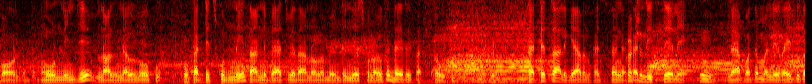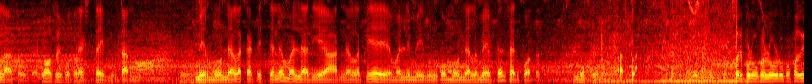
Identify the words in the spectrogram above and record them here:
బాగుంటుంది. మూడు నుంచి నాలుగు నెలల లోపు. కట్టించుకుని దాన్ని బ్యాచ్ విధానంలో మెయింటైన్ చేసుకున్న వాళ్ళకి డైరీ సక్సెస్ అవుతుంది. కట్టించాలి గేదెని ఖచ్చితంగా. కట్టిస్తేనే. లేకపోతే మళ్ళీ రైతుకి లాస్ అవుతాడు. లాస్ అయిపోతారు నెక్స్ట్ టైం టర్మ్. మీరు మూడు నెలలకు కట్టిస్తేనే మళ్ళీ అది ఆరు నెలలకే మళ్ళీ మీకు ఇంకో మూడు నెలలు మేపితే సరిపోతుంది. ఓకే. అట్లా. సార్ ఇప్పుడు ఒక లోడ్ ఒక పది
